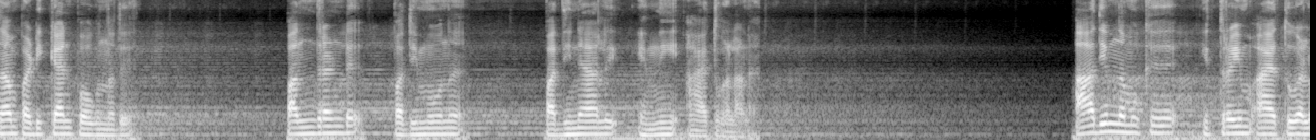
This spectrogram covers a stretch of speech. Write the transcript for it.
നാം പഠിക്കാൻ പോകുന്നത് പന്ത്രണ്ട് പതിമൂന്ന് പതിനാല് എന്നീ ആയത്തുകളാണ്. ആദ്യം നമുക്ക് ഇത്രയും ആയത്തുകൾ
